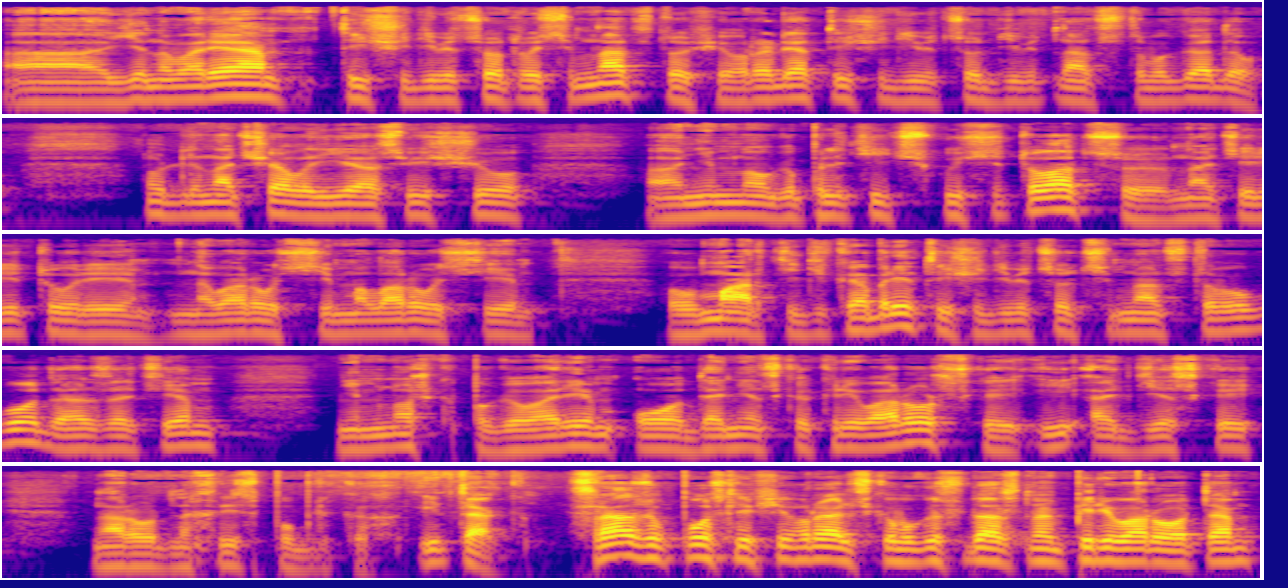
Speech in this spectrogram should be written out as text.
а, января 1918 февраля 1919 годов. Ну, для начала я освещу а, немного политическую ситуацию на территории Новороссии и Малороссии в марте-декабре 1917 года, а затем немножко поговорим о Донецко-Криворожской и Одесской народных республиках. Итак, сразу после февральского государственного переворота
